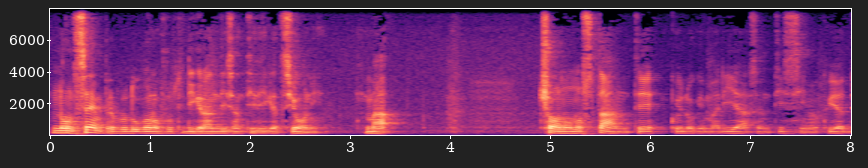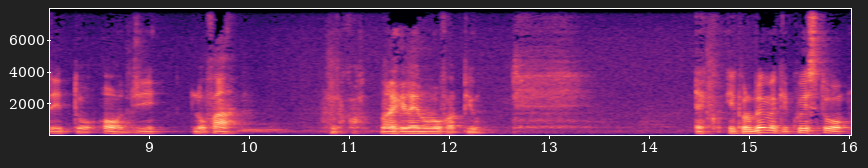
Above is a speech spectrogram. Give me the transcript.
non sempre producono frutti di grandi santificazioni, ma ciò nonostante quello che Maria Santissima qui ha detto oggi lo fa, non è che lei non lo fa più. Ecco, il problema è che questo,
